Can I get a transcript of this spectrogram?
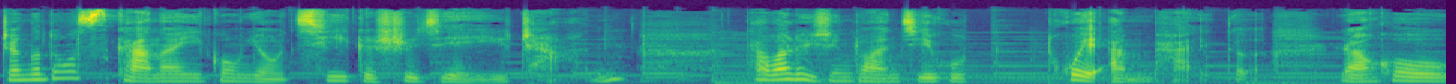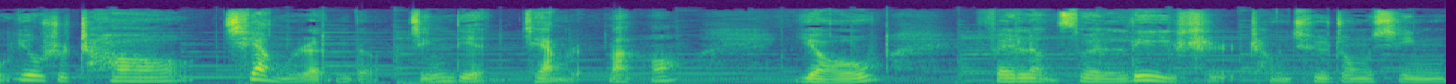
整个托斯卡纳一共有七个世界遗产，台湾旅行团几乎会安排的，然后又是超呛人的景点呛人嘛哦，有翡冷翠历史城区中心、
